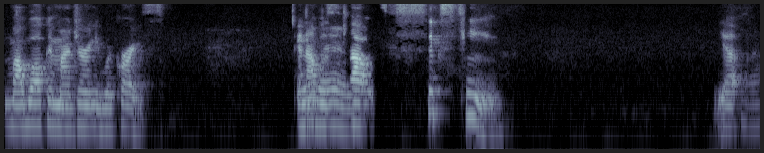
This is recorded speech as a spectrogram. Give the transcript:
my walk in my journey with Christ. And Amen. I was about 16. Yep. Wow.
